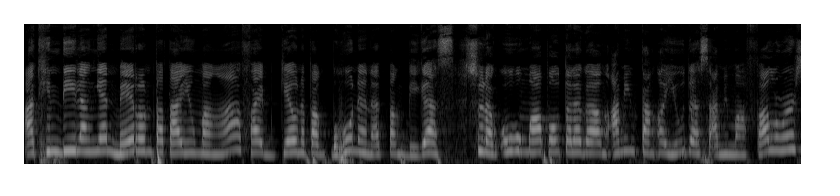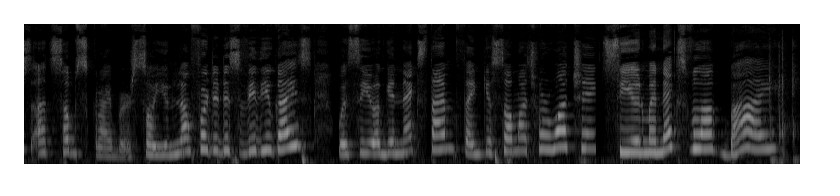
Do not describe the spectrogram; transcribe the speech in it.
At hindi lang yan, meron pa tayong mga 5K na pangpuhunan at pangbigas. So nag-uumapaw talaga ang aming pang-ayuda sa aming mga followers at subscribers. So yun lang for today's video guys. We'll see you again next time. Thank you so much for watching. See you in my next vlog. Bye!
